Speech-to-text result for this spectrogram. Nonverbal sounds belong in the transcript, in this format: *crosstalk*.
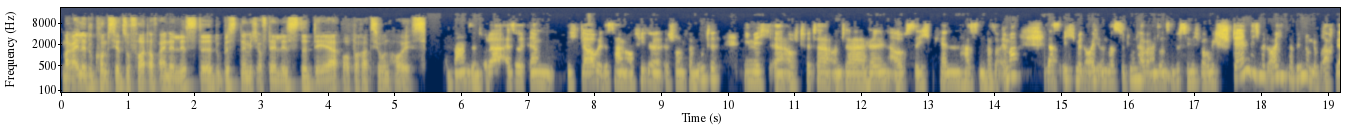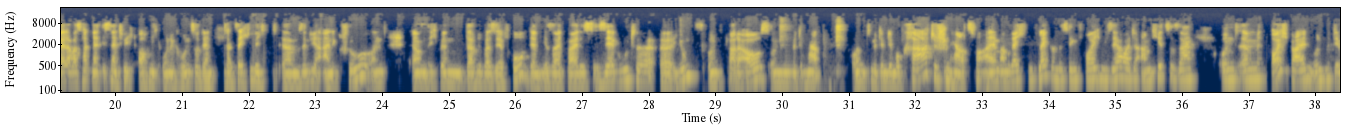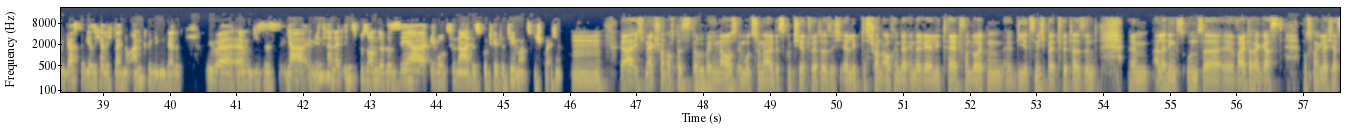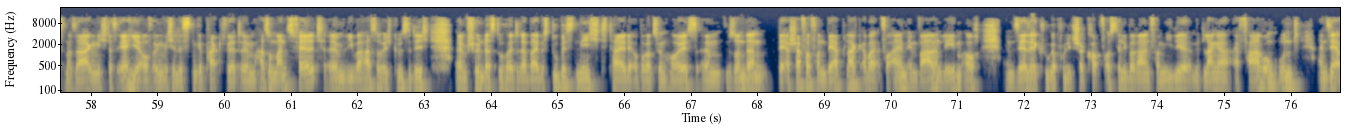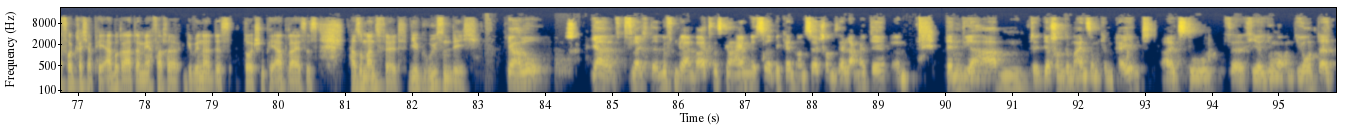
Mareile, du kommst jetzt sofort auf eine Liste. Du bist nämlich auf der Liste der Operation Heuss. Wahnsinn, oder? Also ähm, ich glaube, das haben auch viele schon vermutet, die mich äh, auf Twitter unter Höllenaufsicht kennen, hassen, was auch immer, dass ich mit euch irgendwas zu tun habe. Ansonsten wüsste ich nicht, warum ich ständig mit euch in Verbindung gebracht werde. Aber es hat, ist natürlich auch nicht ohne Grund so, denn tatsächlich ähm, sind wir eine Crew und ähm, ich bin darüber sehr froh, denn ihr seid beides sehr gute äh, Jungs und geradeaus und mit dem Herz und mit dem demokratischen Herz vor allem am rechten Fleck. Und deswegen freue ich mich sehr, heute Abend hier zu sein und ähm, mit euch beiden und mit dem Gast, den ihr sicherlich gleich noch ankündigen werdet, über ähm, dieses ja im Internet insbesondere sehr emotional diskutierte Thema zu sprechen. Mhm. Ja, ich merke schon auch, dass es darüber hinaus emotional diskutiert wird. Also ich erlebe das schon auch in der in der Realität von Leuten, äh, die jetzt nicht bei Twitter sind. Ähm, allerdings unser äh, weiterer Gast muss man gleich erstmal sagen, nicht, dass er hier auf irgendwelche Listen gepackt wird. Ähm, Hasso Mansfeld, ähm, lieber Hasso, ich grüße dich. Ähm, schön, dass du heute dabei bist. Du bist nicht Teil der Operation Operation Heuss, ähm, sondern der Erschaffer von Bärplug, aber vor allem im wahren Leben auch ein sehr, sehr kluger politischer Kopf aus der liberalen Familie mit langer Erfahrung und ein sehr erfolgreicher PR-Berater, mehrfacher Gewinner des Deutschen PR-Preises. Hasso Mansfeld, wir grüßen dich. Ja, hallo. Ja, vielleicht äh, lüften wir ein weiteres Geheimnis. Äh, wir kennen uns ja schon sehr lange, der, ähm, denn wir haben ja schon gemeinsam campaigned, als du äh, hier junge Union, äh,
